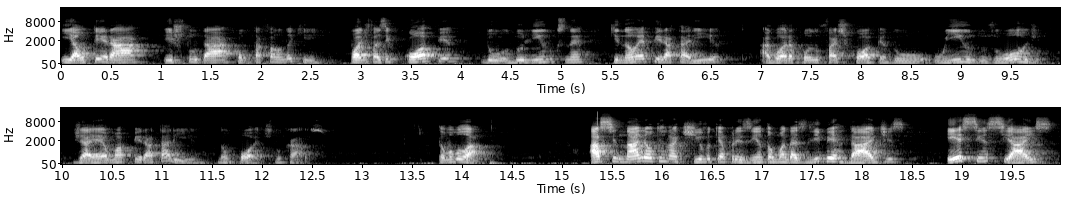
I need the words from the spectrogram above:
e alterar, estudar, como está falando aqui. Pode fazer cópia do, do Linux, né? que não é pirataria. Agora, quando faz cópia do Windows, o Word, já é uma pirataria. Não pode, no caso. Então vamos lá. Assinale a alternativa que apresenta uma das liberdades essenciais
